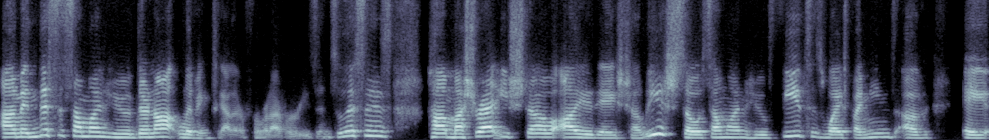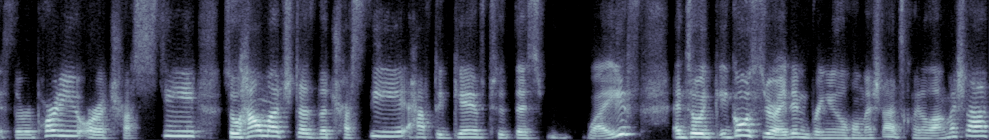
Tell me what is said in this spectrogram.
Um, and this is someone who they're not living together for whatever reason. So this is mashret ishto al shalish. So someone who feeds his wife by means of a third party or a trustee. So how much does the trustee have to give to this wife? And so it, it goes through, I didn't bring you the whole Mishnah, it's quite a long Mishnah,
